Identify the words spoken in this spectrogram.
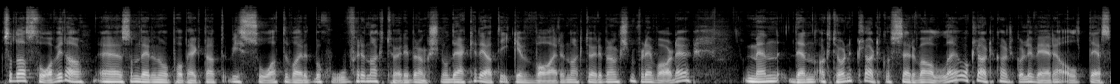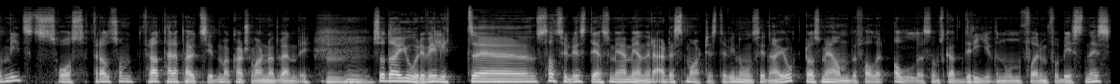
Så da så vi, da, eh, som dere nå påpekte, at vi så at det var et behov for en aktør i bransjen. Og det er ikke det at det ikke var en aktør i bransjen, for det var det. Men den aktøren klarte ikke å serve alle, og klarte kanskje ikke å levere alt det som vi så fra, som fra terapeutsiden var, kanskje var nødvendig. Så da gjorde vi litt eh, sannsynligvis det som jeg mener er det smarteste vi noensinne har gjort, og som jeg anbefaler alle som skal drive noen form for business,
